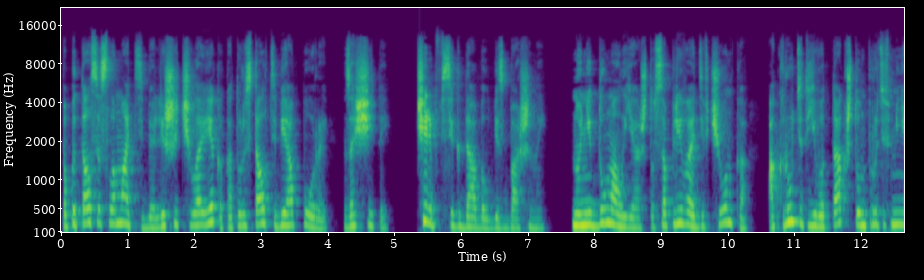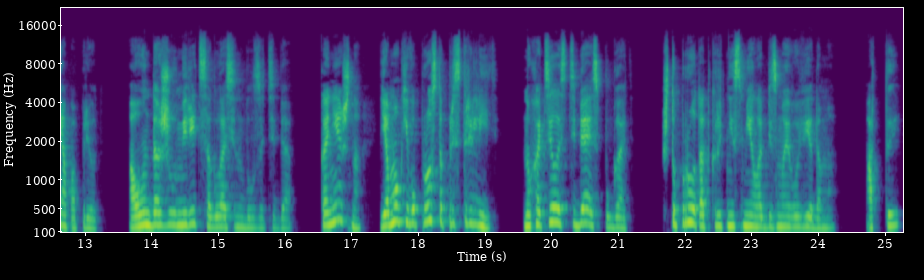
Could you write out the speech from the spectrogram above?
Попытался сломать тебя, лишить человека, который стал тебе опорой, защитой. Череп всегда был безбашенный. Но не думал я, что сопливая девчонка окрутит его так, что он против меня попрет. А он даже умереть согласен был за тебя. Конечно, я мог его просто пристрелить, но хотелось тебя испугать, чтоб рот открыть не смело без моего ведома. А ты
